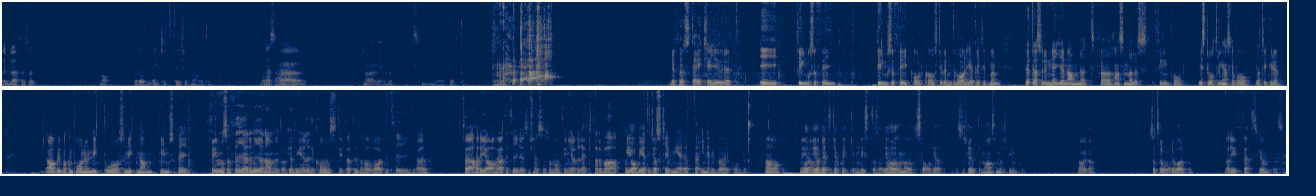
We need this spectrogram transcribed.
Är det blötens liv? Ja. Och det är den äckligaste t-shirten jag har till. Den är så här... Ja, jag vet inte. Fy fan vad jag hatar den. Det första äckliga ljudet i Filmosofi Filmosofi Podcast. Jag vet inte vad det heter riktigt men Detta är alltså det nya namnet för Hans Möllers filmpodd. Visst låter det ganska bra? Jag tycker det. Ja, vi bara kom på nu. Nytt år och så nytt namn. Filmosofi. Film och Sofia är det nya namnet och jag tycker det är lite konstigt att det inte har varit det tidigare. För hade jag hört det tidigare så känns det som någonting jag direkt hade bara... Och jag vet att jag skrev ner detta innan vi började podda. Ja. Men Och jag, jag vet att jag skickade en lista. Jag har några förslag här. Och så slutade det med Hans Möllers filmpodd. Oj då. Så tror jag det var i alla fall. Ja, det är ju fett skumt alltså.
